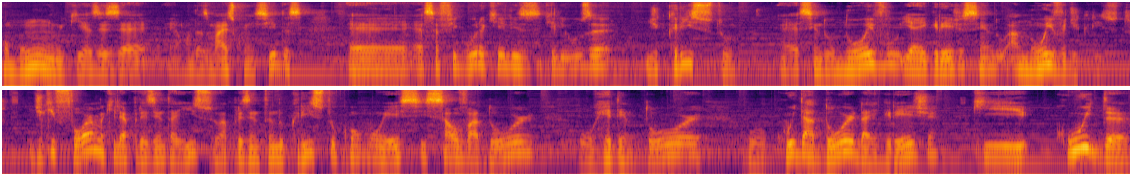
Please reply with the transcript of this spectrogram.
comum e que às vezes é, é uma das mais conhecidas é essa figura que, eles, que ele usa de Cristo é, sendo o noivo e a igreja sendo a noiva de Cristo. De que forma que ele apresenta isso? Apresentando Cristo como esse Salvador, o Redentor, o cuidador da igreja, que cuida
